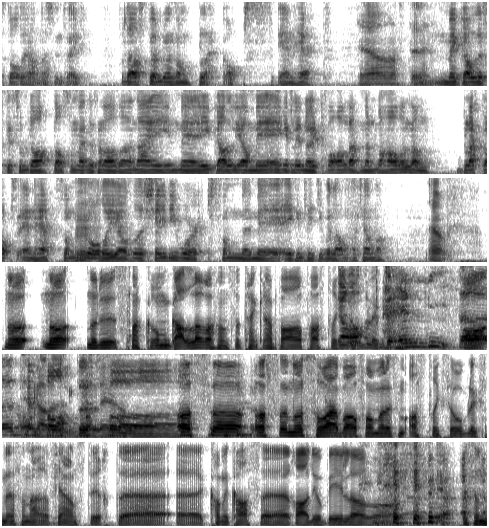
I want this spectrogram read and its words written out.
storyene, syns jeg. For der spiller du en sånn Black Ops-enhet Ja, stille. med galliske soldater som er veldig sånn at Nei, vi i Gallia, vi er egentlig nøytrale, men vi har en sånn Black Ops-enhet som Mm. går og gjør shady work som vi egentlig ikke vil anerkjenne. Ja. Når, når, når du snakker om galler og sånn, så tenker jeg bare på Asterix Ja, Obelix. det er lite Og- Teotates og Og så, og så nå så jeg bare for meg liksom Asterix Obelix med sånne fjernstyrte eh, kamikaze-radiobiler og liksom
